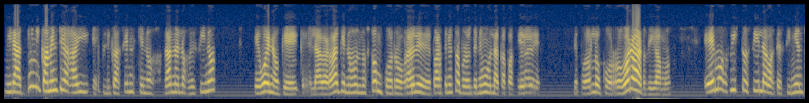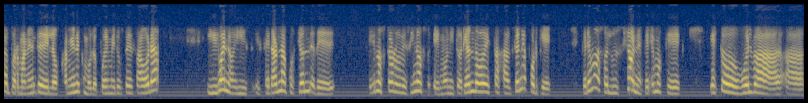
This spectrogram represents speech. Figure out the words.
Mira, técnicamente hay explicaciones que nos dan a los vecinos que, bueno, que, la verdad que no, no son corroborables de parte nuestra, pero no tenemos la capacidad de, poderlo corroborar, digamos. Hemos visto, sí, el abastecimiento permanente de los camiones, como lo pueden ver ustedes ahora, y bueno, y, será una cuestión de, de, nosotros los vecinos eh, monitoreando estas acciones porque queremos soluciones, queremos que esto vuelva a,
